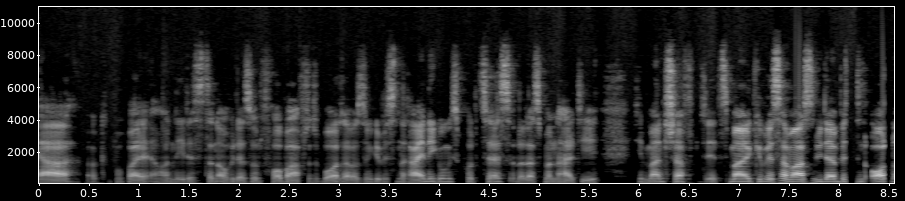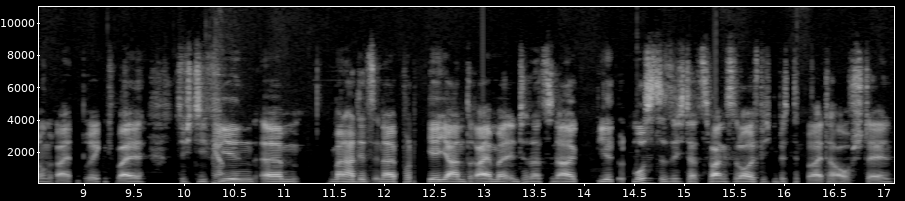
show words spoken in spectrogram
ja, okay, wobei, oh nee, das ist dann auch wieder so ein vorbehaftetes Wort, aber so einen gewissen Reinigungsprozess oder dass man halt die, die Mannschaft jetzt mal gewissermaßen wieder ein bisschen Ordnung reinbringt, weil durch die vielen ja. ähm, man hat jetzt innerhalb von vier Jahren dreimal international gespielt und musste sich da zwangsläufig ein bisschen breiter aufstellen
